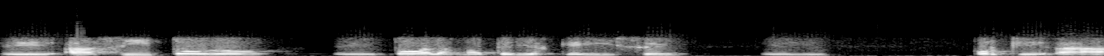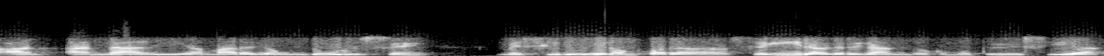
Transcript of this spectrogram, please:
Eh, así todo, eh, todas las materias que hice, eh, porque a, nadie amarga un dulce, me sirvieron para seguir agregando, como te decía,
